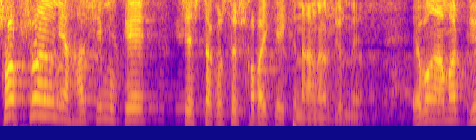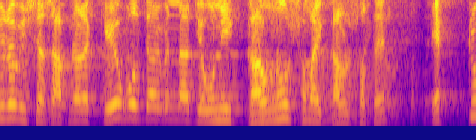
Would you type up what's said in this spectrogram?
সবসময় উনি হাসি মুখে চেষ্টা করছে সবাইকে এখানে আনার জন্য। এবং আমার দৃঢ় বিশ্বাস, আপনারা কেউ বলতে পারবেন না যে উনি কোনো সময় কারোর সাথে একটু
